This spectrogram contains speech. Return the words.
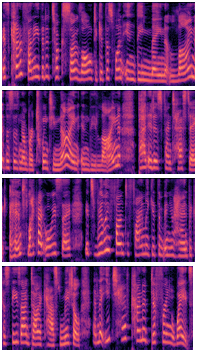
It's kind of funny that it took so long to get this one in the main line. This is number 29 in the line, but it is fantastic. And like I always say, it's really fun to finally get them in your hand because these are die cast metal and they each have kind of differing weights.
